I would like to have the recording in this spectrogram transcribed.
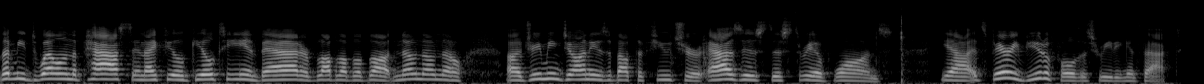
let me dwell in the past and I feel guilty and bad or blah, blah, blah, blah. No, no, no. Uh, Dreaming Johnny is about the future, as is this Three of Wands. Yeah, it's very beautiful, this reading, in fact.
